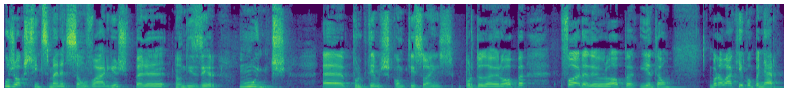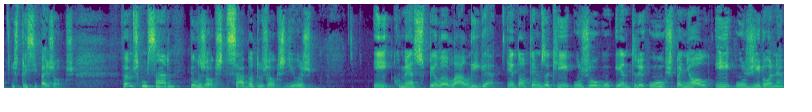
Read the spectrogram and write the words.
os jogos de fim de semana. São vários, para não dizer muitos, ah, porque temos competições por toda a Europa, fora da Europa, e então bora lá aqui acompanhar os principais jogos. Vamos começar pelos jogos de sábado, os jogos de hoje e começo pela La Liga. Então temos aqui o jogo entre o Espanhol e o Girona.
